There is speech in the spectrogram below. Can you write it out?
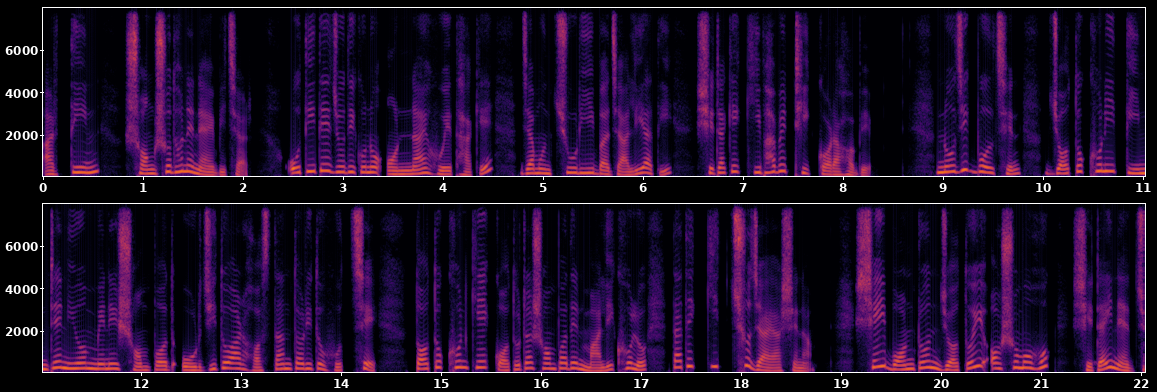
আর তিন, সংশোধনে ন্যায় বিচার, অতীতে যদি কোনো অন্যায় হয়ে থাকে, যেমন চুরি বা জালিয়াতি, সেটাকে কীভাবে ঠিক করা হবে? নজিক বলছেন, যতক্ষণই তিনটে নিয়ম মেনে সম্পদ অর্জিত আর হস্তান্তরিত হচ্ছে, ততক্ষণ কে কতটা সম্পদের মালিক হল, তাতে কিচ্ছু যায় আসে না। সেই বন্টন যতই অসম হোক, সেটাই ন্যায্য।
